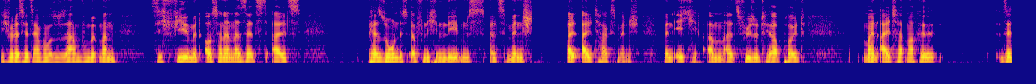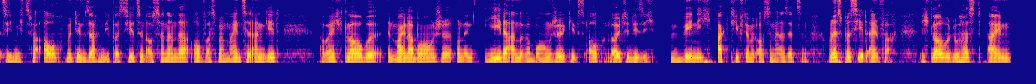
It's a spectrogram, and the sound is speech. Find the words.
ich würde das jetzt einfach mal so sagen, womit man sich viel mit auseinandersetzt als Person des öffentlichen Lebens, als Mensch, All Alltagsmensch. Wenn ich ähm, als Physiotherapeut meinen Alltag mache, setze ich mich zwar auch mit den Sachen, die passiert sind, auseinander, auch was mein Mindset angeht, aber ich glaube, in meiner Branche und in jeder anderen Branche gibt es auch Leute, die sich wenig aktiv damit auseinandersetzen. Und es passiert einfach. Ich glaube, du hast ein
